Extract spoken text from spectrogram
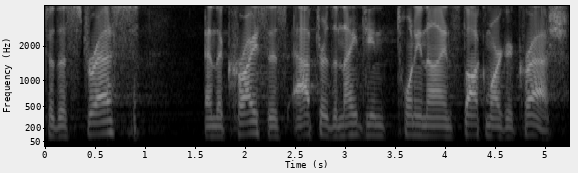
to the stress and the crisis after the 1929 stock market crash.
